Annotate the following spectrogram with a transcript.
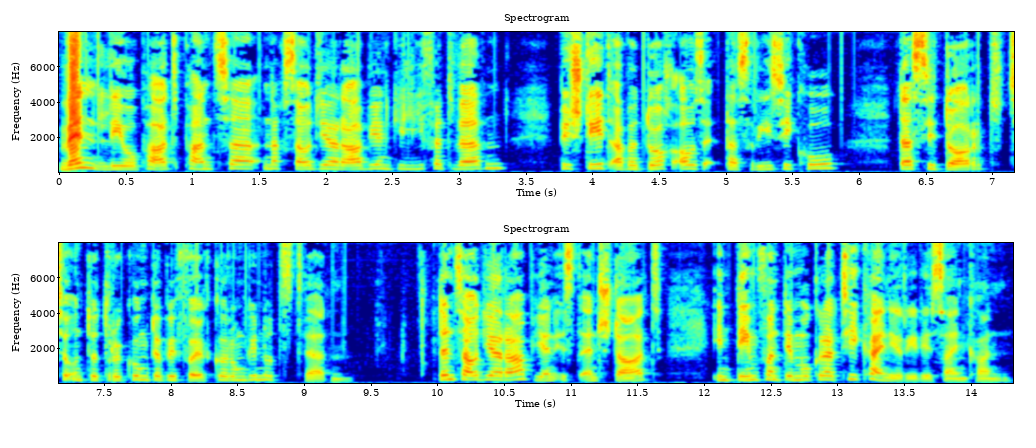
Wenn Leopard-Panzer nach Saudi-Arabien geliefert werden, besteht aber durchaus das Risiko, dass sie dort zur Unterdrückung der Bevölkerung genutzt werden. Denn Saudi-Arabien ist ein Staat, in dem von Demokratie keine Rede sein kann.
